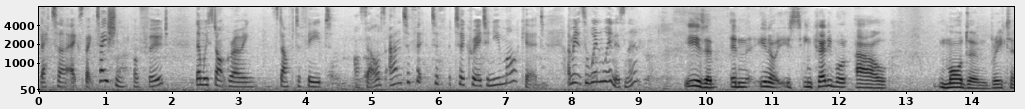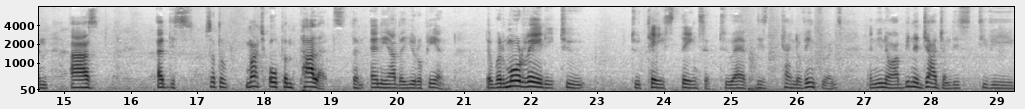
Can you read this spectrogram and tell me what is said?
better expectation of food. Then we start growing stuff to feed ourselves and to fit, to, to create a new market. I mean, it's a win-win, isn't it? it? is a, and you know it's incredible how modern Britain has at this sort of much open palates than any other European. They were more ready to to taste things to have this kind of influence. And you know, I've been a judge on this TV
